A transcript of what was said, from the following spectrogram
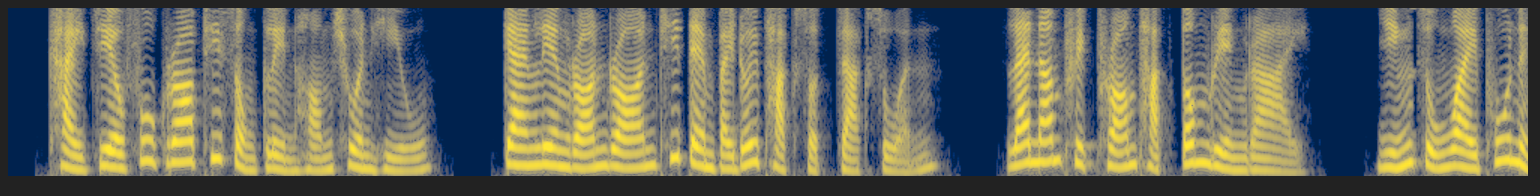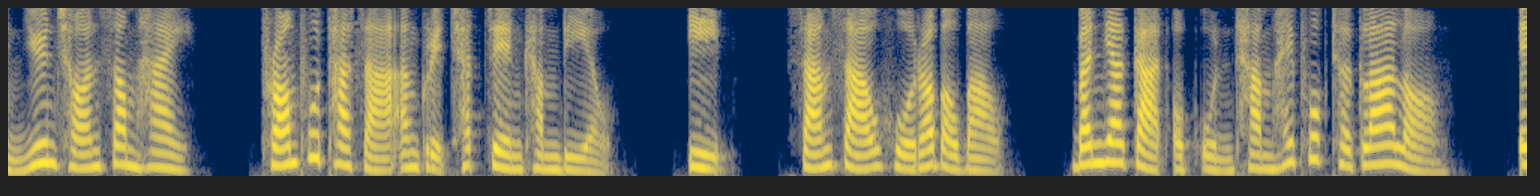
ๆ ไข่เจียวฟูกรอบที่ส่งกลิ่นหอมชวนหิว แกงเลียงร้อนๆที่เต็มไปด้วยผักสดจากสวน และน้ำพริกพร้อมผักต้มเรียงราย หญิงสูงวัยผู้หนึ่งยื่นช้อนซ่อมให้ พร้อมพูดภาษาอังกฤษชัดเจนคำเดียว อีกสามสาวหัวเราะเบาๆ บรรยากาศอบอุ่นทำให้พวกเธอกล้าลอง เอ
